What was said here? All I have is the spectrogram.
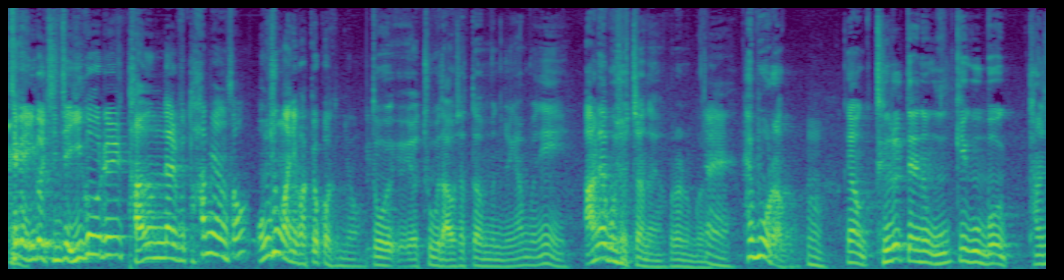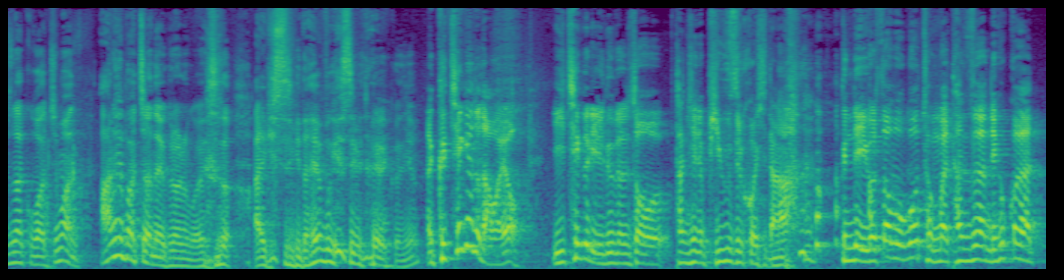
제가 이걸 진짜 이거를 다음 날부터 하면서 엄청 많이 바뀌었거든요. 또 유튜브 나오셨던 분 중에 한 분이 안 해보셨잖아요. 그러는 거예요. 네. 해보라고. 음. 그냥 들을 때는 웃기고 뭐 단순할 것 같지만 안 해봤잖아요. 그러는 거예요. 그래서 알겠습니다. 해보겠습니다. 그랬거든요. 아, 그 책에도 나와요. 이 책을 읽으면서 당신은 비웃을 것이다. 근데 이걸 써보고 정말 단순한데 효과가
